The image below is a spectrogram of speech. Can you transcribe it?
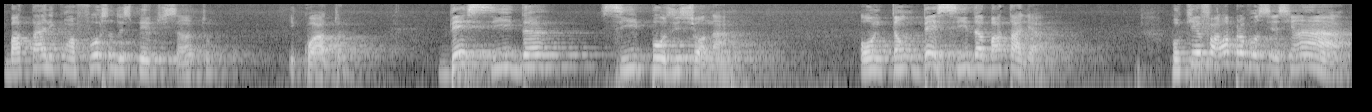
batalhe com a força do Espírito Santo. E quatro, decida se posicionar. Ou então decida batalhar. Porque falar para você assim, ah,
